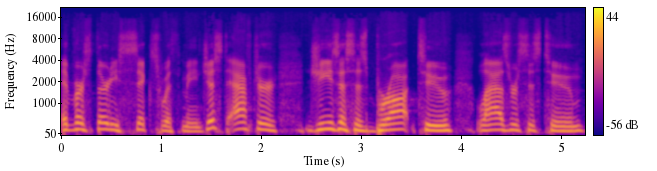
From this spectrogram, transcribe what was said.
at verse 36 with me. Just after Jesus is brought to Lazarus' tomb,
